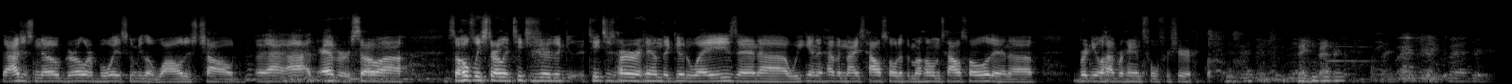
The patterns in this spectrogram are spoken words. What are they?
that I just know, girl or boy, is gonna be the wildest child uh, uh, ever. So. Uh, so hopefully Sterling teaches her the, teaches her or him the good ways, and uh, we can have a nice household at the Mahomes household, and uh, Brittany will have her hands full for sure. Thanks, Patrick. Thanks, Patrick.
